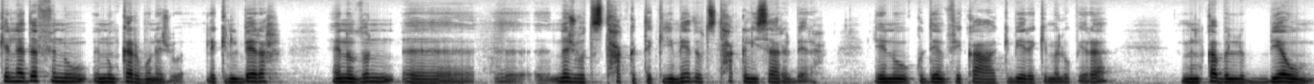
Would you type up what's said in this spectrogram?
كان الهدف إنه إنه نكرموا نجوى. لكن البارح أنا نظن آه، آه، نجوى تستحق التكريم هذا وتستحق اللي صار البارح. لأنه قدام في قاعة كبيرة كما الأوبرا. من قبل بيوم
